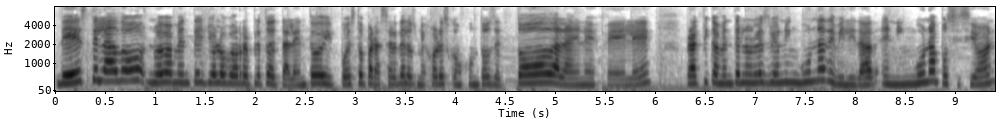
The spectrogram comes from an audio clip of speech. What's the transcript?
De este lado, nuevamente yo lo veo repleto de talento y puesto para ser de los mejores conjuntos de toda la NFL. Prácticamente no les veo ninguna debilidad en ninguna posición.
